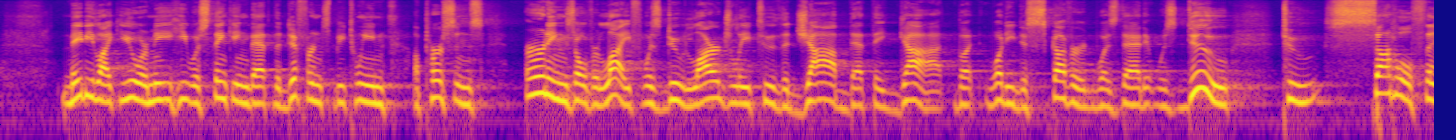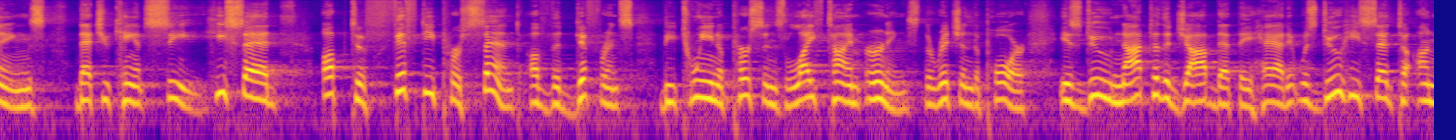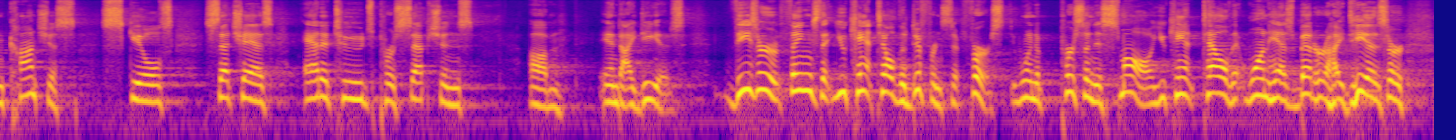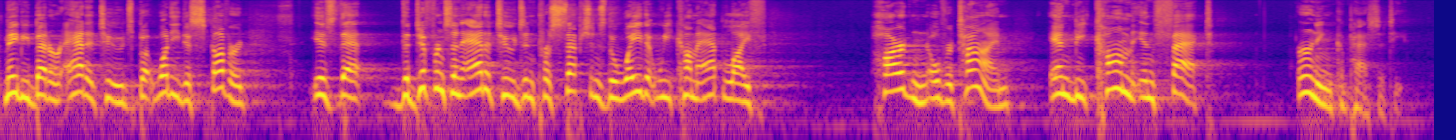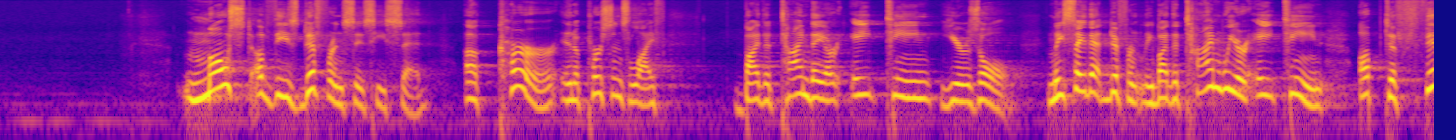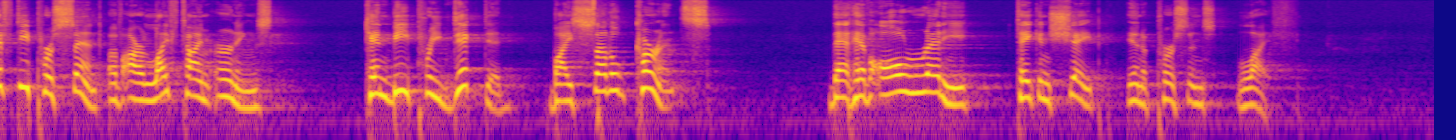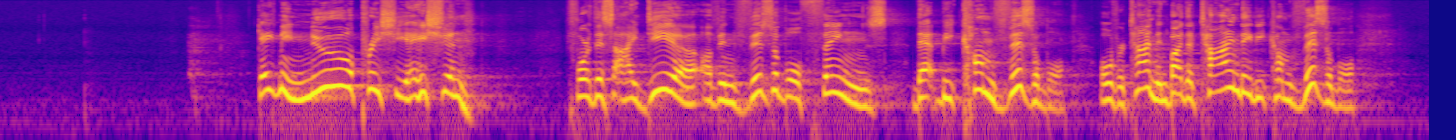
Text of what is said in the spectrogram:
Maybe like you or me, he was thinking that the difference between a person's earnings over life was due largely to the job that they got, but what he discovered was that it was due to subtle things that you can't see. He said up to 50% of the difference between a person's lifetime earnings, the rich and the poor, is due not to the job that they had. It was due, he said, to unconscious skills such as attitudes, perceptions, um, and ideas. These are things that you can't tell the difference at first. When a person is small, you can't tell that one has better ideas or maybe better attitudes. But what he discovered is that the difference in attitudes and perceptions, the way that we come at life, harden over time and become, in fact, earning capacity. Most of these differences, he said, occur in a person's life by the time they are 18 years old. Let me say that differently. By the time we are 18, up to 50% of our lifetime earnings can be predicted by subtle currents that have already taken shape in a person's life. Gave me new appreciation for this idea of invisible things that become visible over time. And by the time they become visible,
